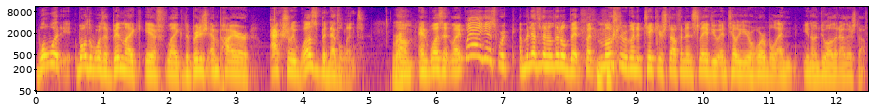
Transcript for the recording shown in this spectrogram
what would what would the world have been like if like the british empire actually was benevolent? Right. um, and wasn't like well yes we're benevolent a little bit but mostly we're going to take your stuff and enslave you and tell you you're horrible and you know do all that other stuff.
